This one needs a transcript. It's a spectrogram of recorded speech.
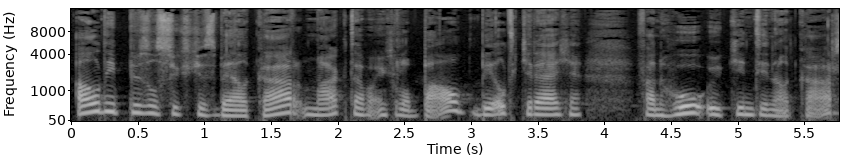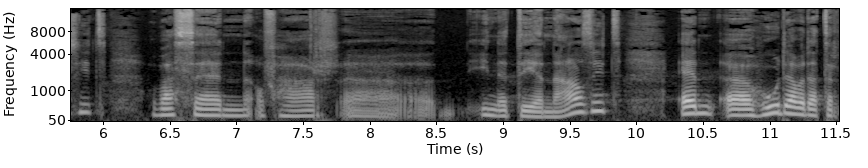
Al die puzzelstukjes bij elkaar maakt dat we een globaal beeld krijgen van hoe uw kind in elkaar zit, wat zijn of haar uh, in het DNA zit en uh, hoe dat we dat er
